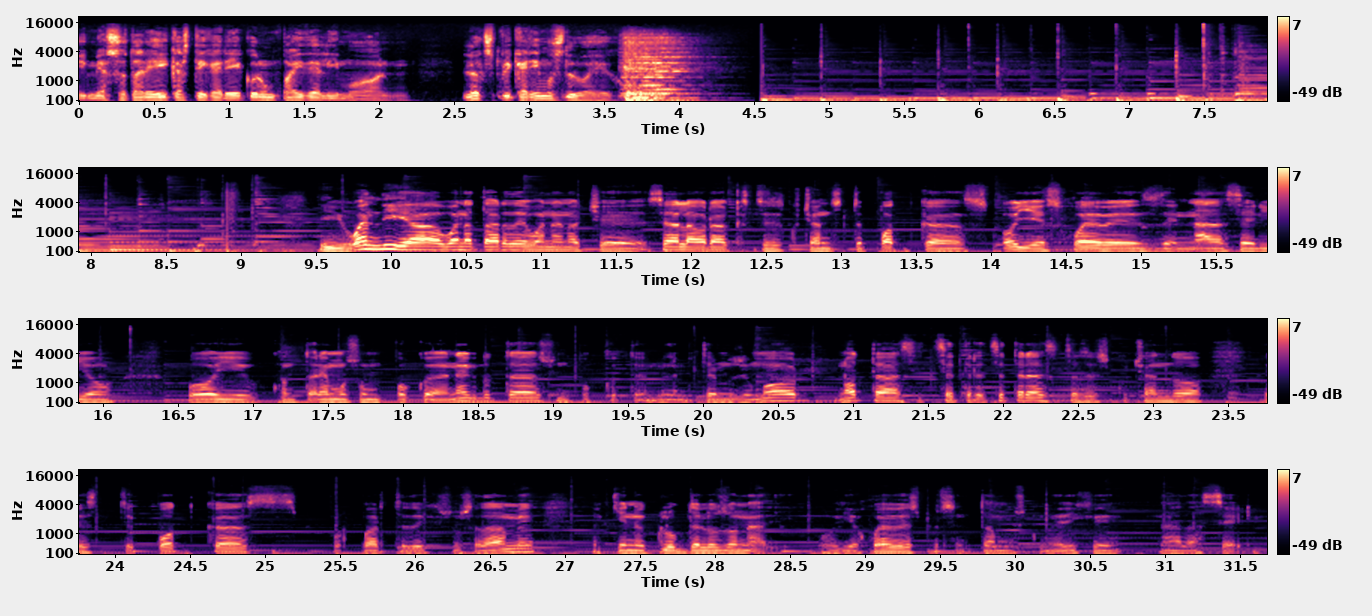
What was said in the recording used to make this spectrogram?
Hoy me azotaré y castigaré con un pay de limón. Lo explicaremos luego. Y buen día, buena tarde, buena noche, sea la hora que estés escuchando este podcast. Hoy es jueves de nada serio. Hoy contaremos un poco de anécdotas, un poco de, le meteremos de humor, notas, etcétera, etcétera. Estás escuchando este podcast por parte de Jesús Adame aquí en el Club de los Donadi. Hoy día jueves presentamos, como dije, nada serio.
